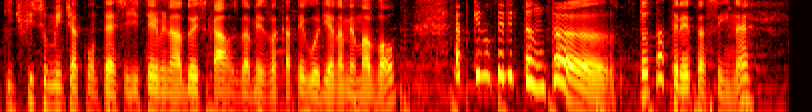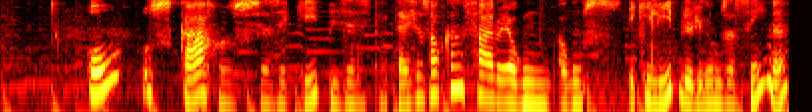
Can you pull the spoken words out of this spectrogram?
que dificilmente acontece de terminar dois carros da mesma categoria na mesma volta, é porque não teve tanta tanta treta assim, né? Ou os carros, as equipes e as estratégias alcançaram algum alguns equilíbrio, digamos assim, né?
